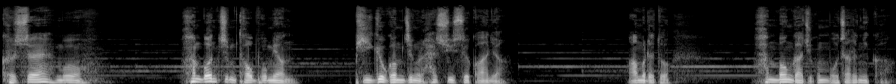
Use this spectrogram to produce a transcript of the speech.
글쎄, 뭐, 한 번쯤 더 보면 비교 검증을 할 수 있을 거 아니야. 아무래도 한 번 가지고는 모자르니까.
